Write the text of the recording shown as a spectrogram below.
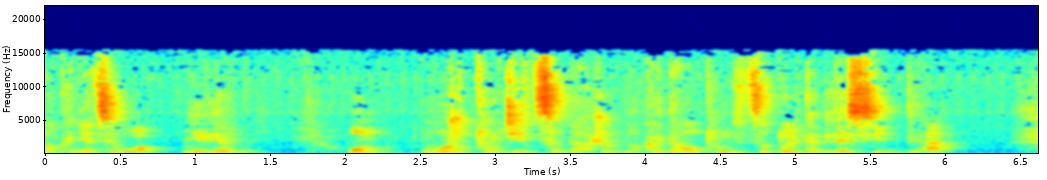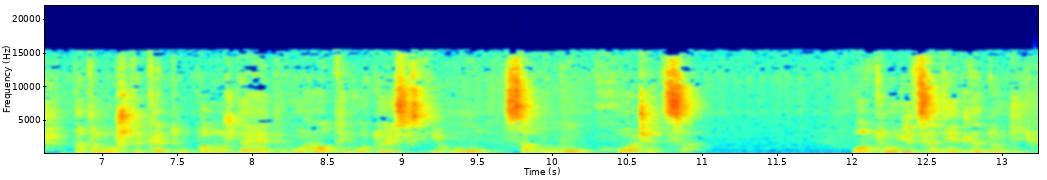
но конец его неверный. Он может трудиться даже, но когда он трудится только для себя, потому что к этому понуждает его род его, то есть ему самому хочется, он трудится не для других,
